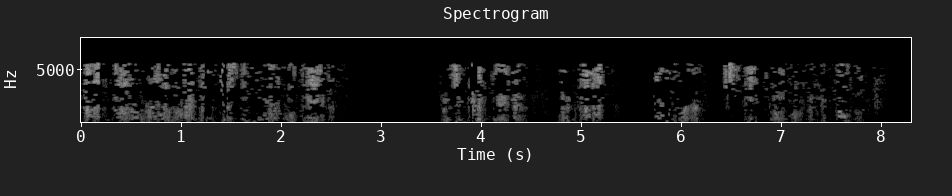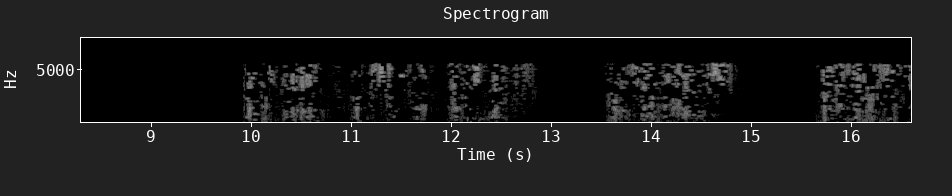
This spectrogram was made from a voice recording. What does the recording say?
not, not a rabbi, but just a normal man, was a good man, would not ever speak to a woman in public. Not his mom, not his sister, not his wife. And outside the house, women don't exist.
